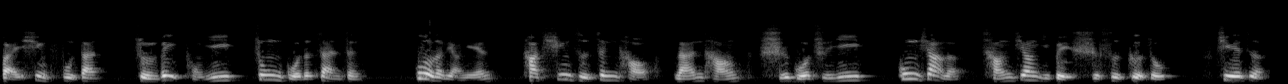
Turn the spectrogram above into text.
百姓负担。准备统一中国的战争。过了两年，他亲自征讨南唐十国之一，攻下了长江以北十四个州。接着，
